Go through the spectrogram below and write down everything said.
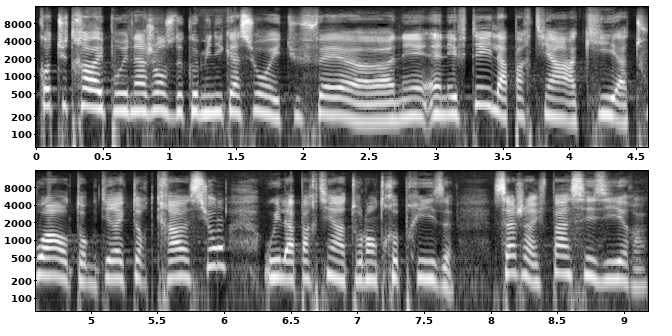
quand tu travailles pour une agence de communication et tu fais euh, un NFT, il appartient à qui? À toi en tant que directeur de création ou il appartient à ton entreprise? Ça, j'arrive pas à saisir.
